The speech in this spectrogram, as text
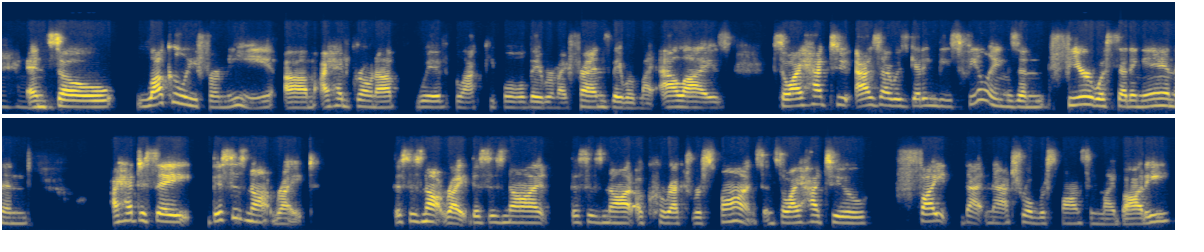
Mm-hmm. And so, luckily for me, um, I had grown up with Black people. They were my friends, they were my allies. So, I had to, as I was getting these feelings and fear was setting in, and I had to say, this is not right. This is not right. This is not this is not a correct response and so i had to fight that natural response in my body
